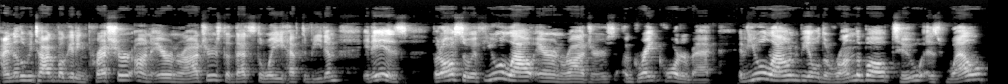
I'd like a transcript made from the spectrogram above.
I know that we talk about getting pressure on Aaron Rodgers, that that's the way you have to beat him. It is, but also if you allow Aaron Rodgers, a great quarterback, if you allow him to be able to run the ball too as well,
